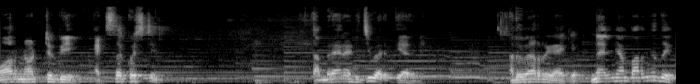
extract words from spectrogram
or not to be that's a question Thampuran അടിച്ചു വരുത്തി അതിന്. അത് വേറൊരു കാര്യം. എന്നാൽ ഞാൻ പറഞ്ഞത്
